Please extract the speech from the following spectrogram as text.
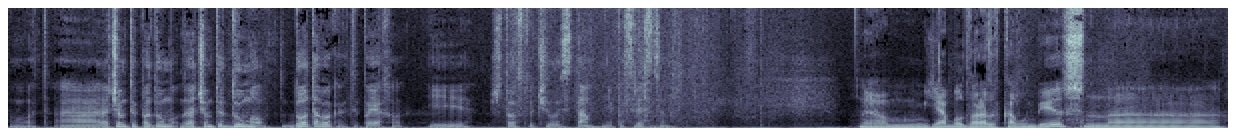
Вот. А о чем ты подумал, о чем ты думал до того, как ты поехал, и что случилось там непосредственно? Эм, я был два раза в Колумбии на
